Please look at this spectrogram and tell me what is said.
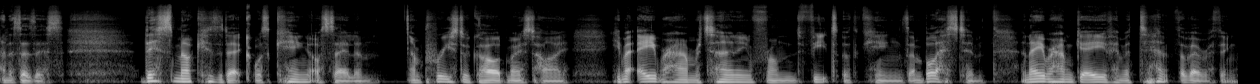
And it says this This Melchizedek was king of Salem and priest of God Most High. He met Abraham returning from the feet of the kings and blessed him, and Abraham gave him a tenth of everything.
